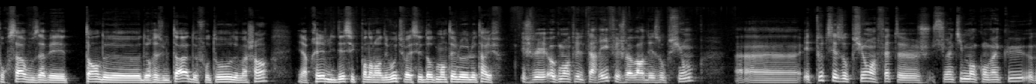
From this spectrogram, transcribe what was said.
Pour ça, vous avez tant de, résultats, de photos, de machin. Et après, l'idée, c'est que pendant le rendez-vous, tu vas essayer d'augmenter le, tarif. Je vais augmenter le tarif et je vais avoir des options. Euh, et toutes ces options, en fait, euh, je suis intimement convaincu, euh,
